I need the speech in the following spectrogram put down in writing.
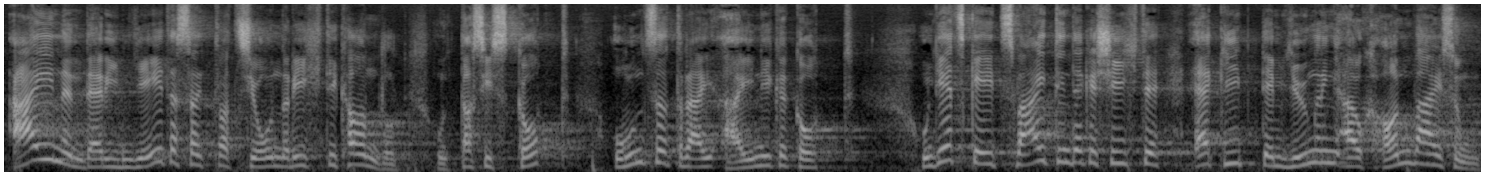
einen, der in jeder Situation richtig handelt. Und das ist Gott, unser dreieiniger Gott. Und jetzt geht es weiter in der Geschichte. Er gibt dem Jüngling auch Anweisungen.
